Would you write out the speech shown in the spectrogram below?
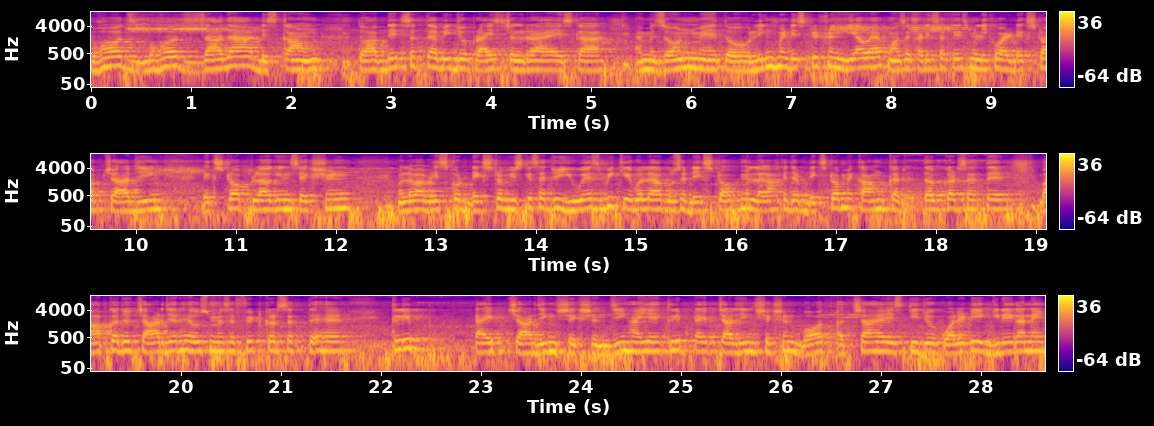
बहुत बहुत ज़्यादा डिस्काउंट तो आप देख सकते हैं अभी जो प्राइस चल रहा है इसका अमेज़ोन में तो लिंक में डिस्क्रिप्शन दिया हुआ है, आप वहाँ से खरीद सकते हैं। इसमें लिखा हुआ है desktop charging desktop plug in section मतलब आप इसको डेस्कटॉप इसके साथ जो यूएसबी केबल है, आप उसे डेस्कटॉप में लगा के जब डेस्कटॉप में काम कर, तब कर सकते हैं। आपका जो चार्जर है, उसमें से फिट कर सकते हैं। क्लिप टाइप चार्जिंग सेक्शन जी हाँ ये क्लिप टाइप चार्जिंग सेक्शन बहुत अच्छा है। इसकी जो क्वालिटी है, गिरेगा नहीं,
